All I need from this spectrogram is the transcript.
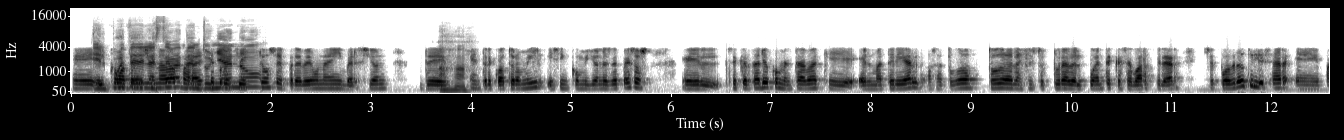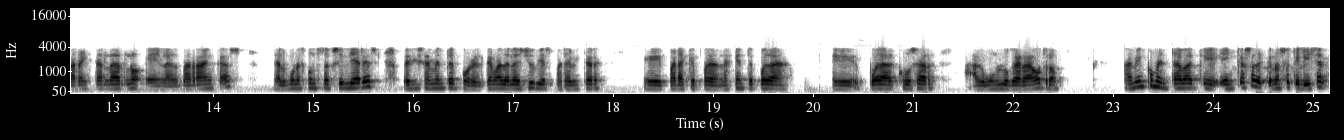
Eh, el puente te de la de para este proyecto se prevé una inversión de Ajá. entre 4 mil y 5 millones de pesos. El secretario comentaba que el material, o sea, todo, toda la infraestructura del puente que se va a retirar, se podrá utilizar eh, para instalarlo en las barrancas de algunos puntos auxiliares, precisamente por el tema de las lluvias, para evitar, eh, para que la gente pueda, eh, pueda cruzar algún lugar a otro. También comentaba que en caso de que no se utilicen,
